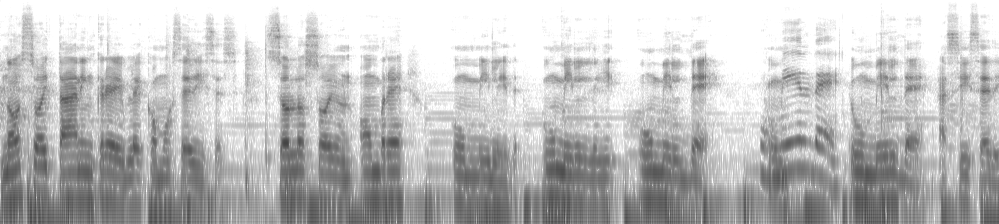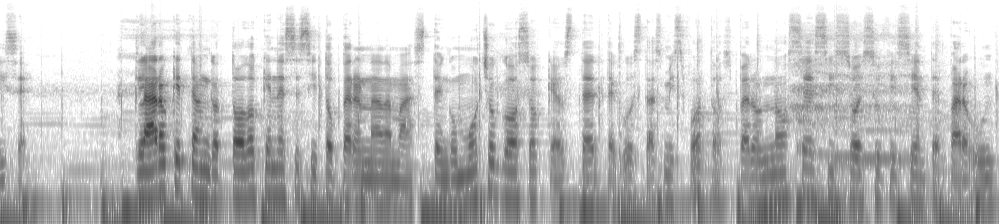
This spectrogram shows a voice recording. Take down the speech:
No soy tan increíble como se dices. Solo soy un hombre humilde. Humilde. Humilde. Hum- Humilde. humilde, así se dice. Claro que tengo todo que necesito, pero nada más. Tengo mucho gozo que a usted te gustan mis fotos, pero no sé si soy suficiente para una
